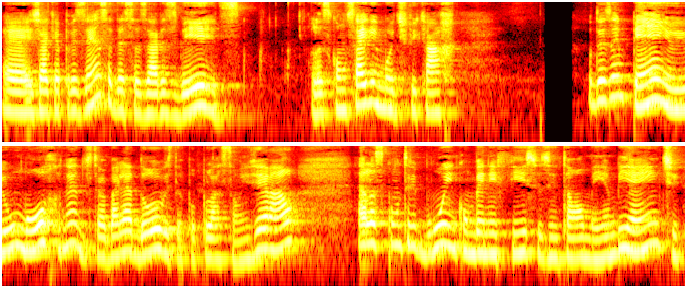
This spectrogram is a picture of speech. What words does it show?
é, já que a presença dessas áreas verdes elas conseguem modificar o desempenho e o humor né, dos trabalhadores, da população em geral, elas contribuem com benefícios então ao meio ambiente,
